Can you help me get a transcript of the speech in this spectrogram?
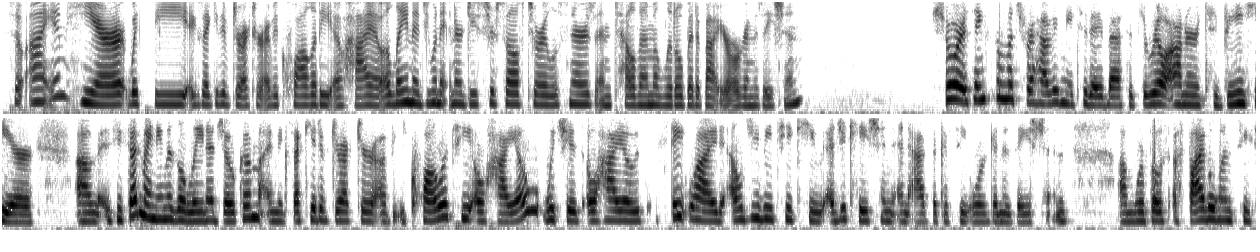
So I am here with the executive director of Equality Ohio. Alana, do you want to introduce yourself to our listeners and tell them a little bit about your organization? Sure. Thanks so much for having me today, Beth. It's a real honor to be here. Um, as you said, my name is Alana Jochum. I'm executive director of Equality Ohio, which is Ohio's statewide LGBTQ education and advocacy organization. Um, we're both a 501c3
